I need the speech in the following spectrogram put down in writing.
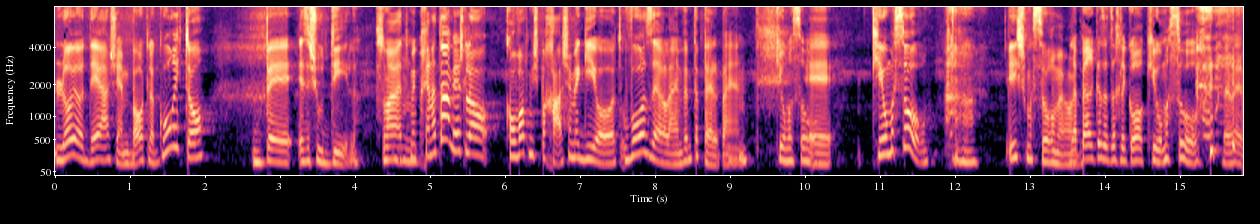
לא יודע שהן באות לגור איתו באיזשהו דיל. זאת אומרת, מבחינתם יש לו קרובות משפחה שמגיעות, והוא עוזר להם ומטפל בהם. כי הוא מסור. אה, כי הוא מסור. איש מסור מאוד. לפרק הזה צריך לקרוא כי הוא מסור, באמת.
